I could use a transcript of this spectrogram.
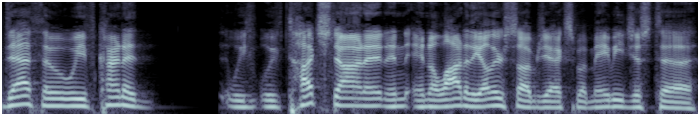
death. We've kind of we've we've touched on it in, in a lot of the other subjects, but maybe just to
